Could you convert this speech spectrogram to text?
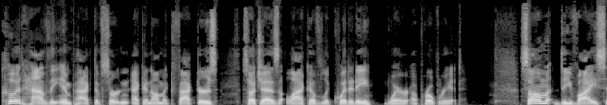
could have the impact of certain economic factors, such as lack of liquidity where appropriate. Some device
